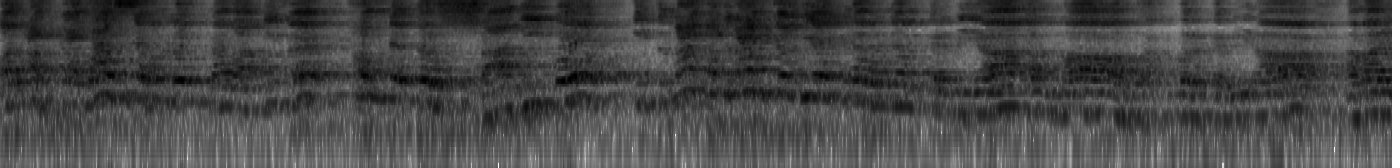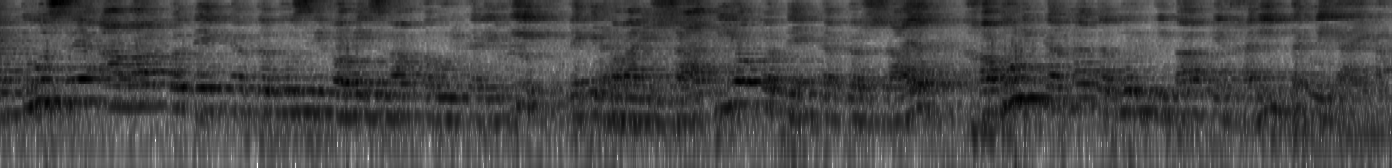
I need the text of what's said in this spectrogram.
और अहकाम से हम लोग नावाकिफ हैं हमने तो शादी को इतना बदनाम कर दिया इतना बदनाम कर दिया अल्लाह अकबर कबीरा हमारे दूसरे आमाल को देखकर तो दूसरी कौमी इस्लाम कबूल करेगी लेकिन हमारी शादियों को देखकर तो शायद कबूल करना तो दूर की बात के खरीद तक नहीं आएगा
